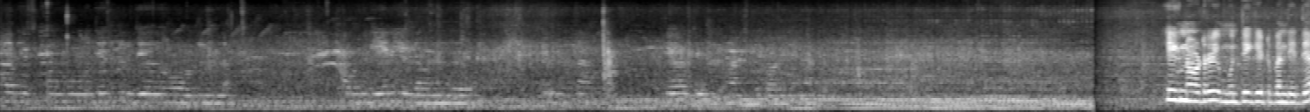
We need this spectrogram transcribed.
ಯಾರು ಇಸ್ಕೊಂಡು ದೇವ್ರ ದೇವ್ರು ಹೋಗಲಿಲ್ಲ ಅವ್ರಿಗೆ ಏನೂ ಇಲ್ಲ ಒಂದು ಇದನ್ನ ದೇವ್ರ ದಿನ ಮಾಡಿಸ್ಬೇಕು ಅವ್ರಿಗೆ ಈಗ ನೋಡ್ರಿ ಮುದ್ದಿಗಿಟ್ಟು ಬಂದಿದ್ದೆ.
